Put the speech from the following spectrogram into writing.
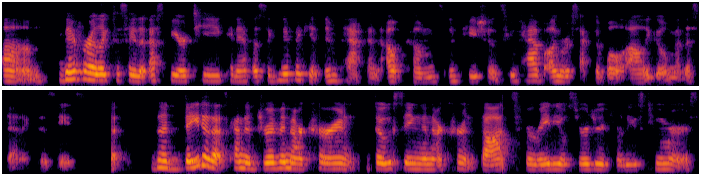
Um, therefore, I like to say that SBRT can have a significant impact on outcomes in patients who have unresectable oligometastatic disease. The data that's kind of driven our current dosing and our current thoughts for radiosurgery for these tumors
